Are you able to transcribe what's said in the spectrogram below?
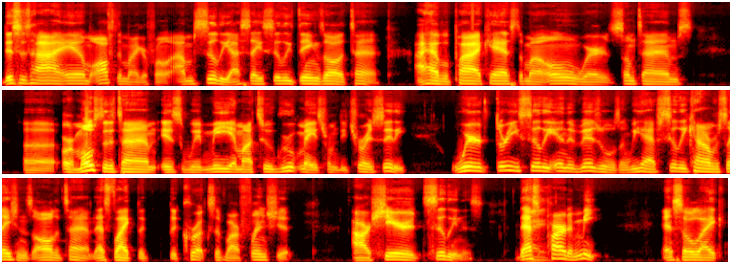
This is how I am off the microphone. I'm silly. I say silly things all the time. I have a podcast of my own where sometimes, uh, or most of the time, it's with me and my two group mates from Detroit City. We're three silly individuals and we have silly conversations all the time. That's like the, the crux of our friendship, our shared silliness. That's Right. part of me. And so, like,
